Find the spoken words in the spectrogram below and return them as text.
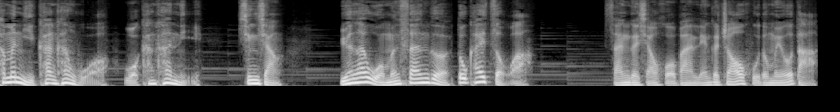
他们你看看我，我看看你，心想：原来我们三个都该走啊！三个小伙伴连个招呼都没有打，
